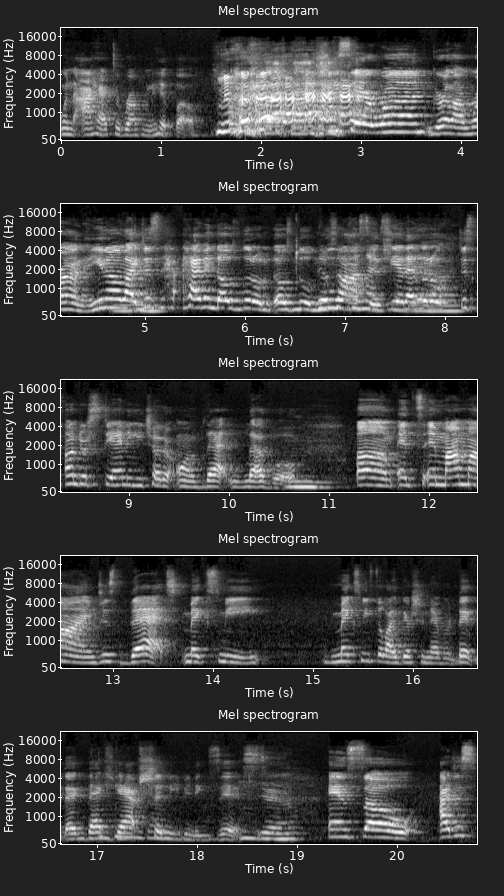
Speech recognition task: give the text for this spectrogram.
when I had to run from the hippo. she said run, girl, I'm running. You know, like just ha- having those little those little There's nuances. Yeah, that little just understanding each other on that level. Um, and t- in my mind, just that makes me makes me feel like there should never that that, that gap shouldn't even exist. Yeah. And so I just,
